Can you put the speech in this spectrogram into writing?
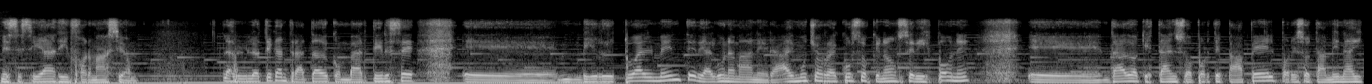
necesidades de información las bibliotecas han tratado de convertirse eh, virtualmente de alguna manera. Hay muchos recursos que no se dispone, eh, dado a que está en soporte papel, por eso también hay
